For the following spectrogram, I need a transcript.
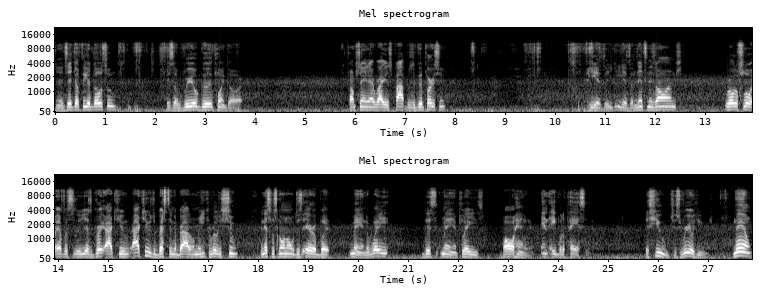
You know, Jacob Theodosu is a real good point guard. If I'm saying that right, his pop is a good person. He has a, he has a length in his arms, roll the floor effortlessly. He has great IQ. IQ is the best thing about him. I mean, he can really shoot and that's what's going on with this era. But man, the way this man plays ball handling and able to pass it, it's huge. It's real huge. Now,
